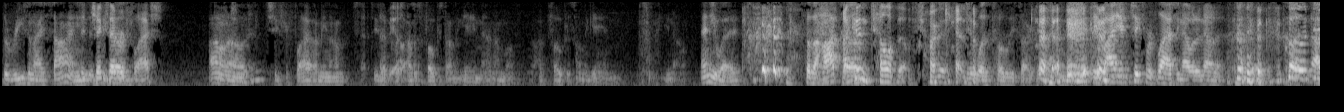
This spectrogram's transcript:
the reason I signed Did chicks ever flash? I don't know. If Chicks were flat. I mean, I'm dude. I, That'd be put- I was focused on the game, man. I'm I focus on the game. You know. Anyway, so the hot tub. I couldn't tell if that was sarcasm. It was totally sarcasm. if I if chicks were flashing, I would have known it. Oh, But I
